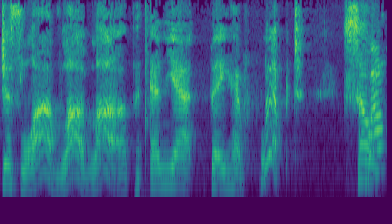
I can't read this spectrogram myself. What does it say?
just love, love, love, and yet they have flipped. So, Well,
